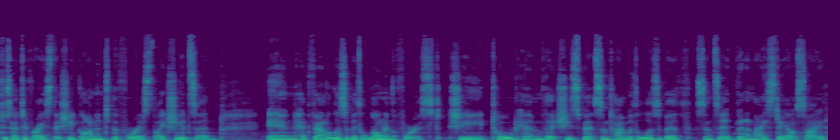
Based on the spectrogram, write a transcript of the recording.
Detective Rice that she had gone into the forest like she had said and had found Elizabeth alone in the forest. She told him that she spent some time with Elizabeth since it had been a nice day outside,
